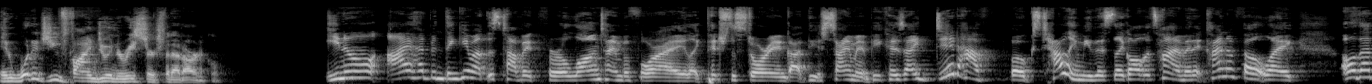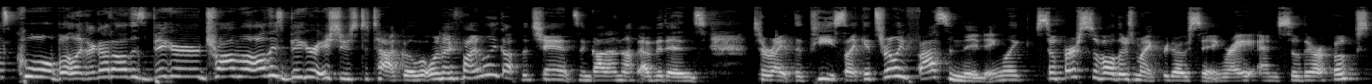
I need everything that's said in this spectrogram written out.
And what did you find doing the research for that article? You know, I had been thinking about this topic for a long time before I like pitched the story and got the assignment because I did have folks telling me this like all the time. And it kind of felt like, oh, that's cool, but like I got all this bigger trauma, all these bigger issues to tackle. But when I finally got the chance and got enough evidence to write the piece, like it's really fascinating. Like, so first of all, there's microdosing, right? And so there are folks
